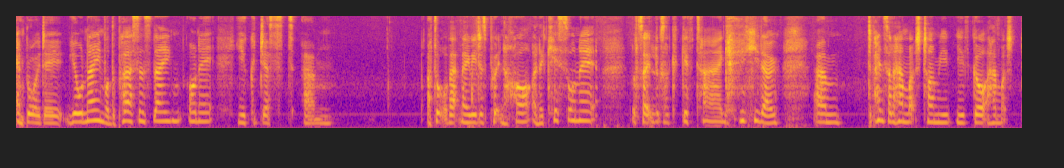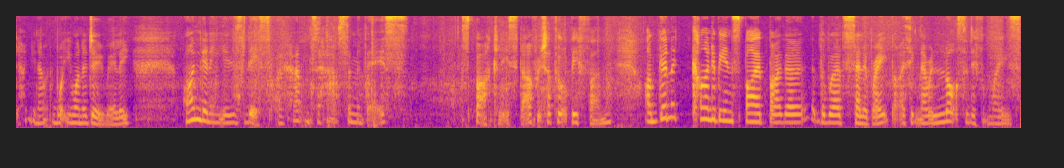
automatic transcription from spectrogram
embroider your name or the person's name on it. You could just um, I thought about maybe just putting a heart and a kiss on it. So it looks like a gift tag you know. Um, depends on how much time you, have got how much you know what you want to do really. I'm going to use this. I happen to have some of this sparkly stuff which I thought would be fun. I'm going to kind of be inspired by the the word celebrate but I think there are lots of different ways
